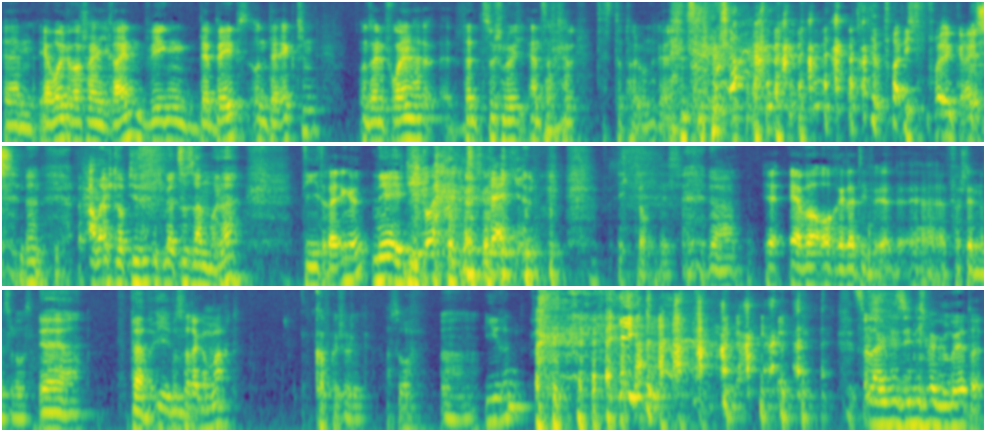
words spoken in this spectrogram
Ähm, er wollte wahrscheinlich rein wegen der Babes und der Action. Und seine Freundin hat dann zwischendurch ernsthaft gesagt, das ist total unrealistisch. Fand ich voll geil. Aber ich glaube, die sind nicht mehr zusammen, oder? Die drei Engel? Nee, die Pärchen. Ich glaube nicht. Ja, Er, er war auch relativ äh, äh, verständnislos. ja, ja. Da, Was hat er gemacht? Kopf geschüttelt. Achso. Aha. Iren? Solange wie sie nicht mehr gerührt hat.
